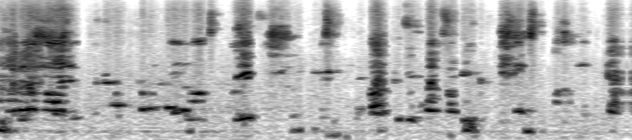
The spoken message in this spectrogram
કરવામાં આવ્યું. એમાં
